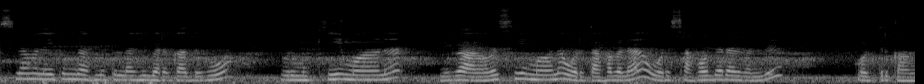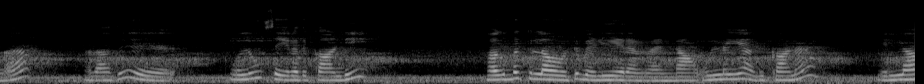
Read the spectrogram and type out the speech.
அஸ்லாம் அலைக்கும் ரஹ்மத்துல்லாஹி வரகாதுவோ ஒரு முக்கியமான மிக அவசியமான ஒரு தகவலை ஒரு சகோதரர் வந்து கொடுத்துருக்காங்க. அதாவது உலு செய்கிறதுக்காண்டி ஹக்பத்துல்லாவை விட்டு வெளியேற வேண்டாம். உள்ளேயே அதுக்கான எல்லா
